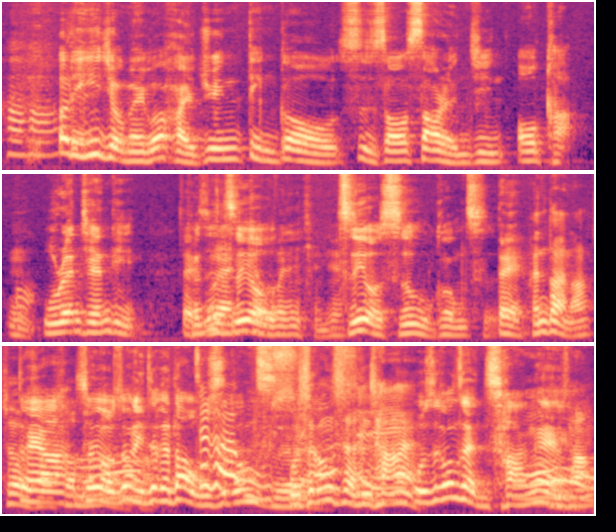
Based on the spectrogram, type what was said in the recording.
啊，二零一九美国海军订购四艘杀人鲸欧卡无人潜艇。可是只有只有十五公尺，对，很短啊。对啊，所以我说你这个到五十公尺，五十公尺很长哎，五十公尺很长哎，长。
